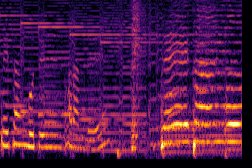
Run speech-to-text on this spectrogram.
세상 모든 사람들 세상 모든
